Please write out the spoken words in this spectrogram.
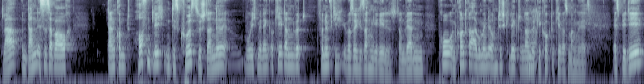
Klar, und dann ist es aber auch, dann kommt hoffentlich ein Diskurs zustande, wo ich mir denke, okay, dann wird vernünftig über solche Sachen geredet. Dann werden Pro- und Kontra-Argumente auf den Tisch gelegt und dann Ja. wird geguckt, okay, was machen wir jetzt? SPD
